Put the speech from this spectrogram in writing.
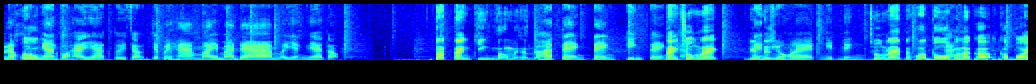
แล้วแล้ควนงานก็หายากตัวเจ้าจะไปหาไม้มาดามอะไรอย่างเนี้ยเจ้า ตัดแต่งกิ่งบ้างไหมครับเนี่ยอ่าแต่งแต่งกิ่งแต่งแต่งช่วงแรกนิดแต่งนึงช่วงแรกนิดนึง ช่วงแรกแต่พอโตไปค่ะแล้วก็ก็ปล่อย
